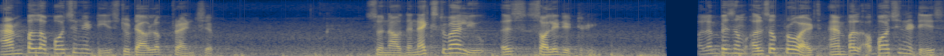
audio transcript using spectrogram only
ample opportunities to develop friendship. So now the next value is solidarity. Olympism also provides ample opportunities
